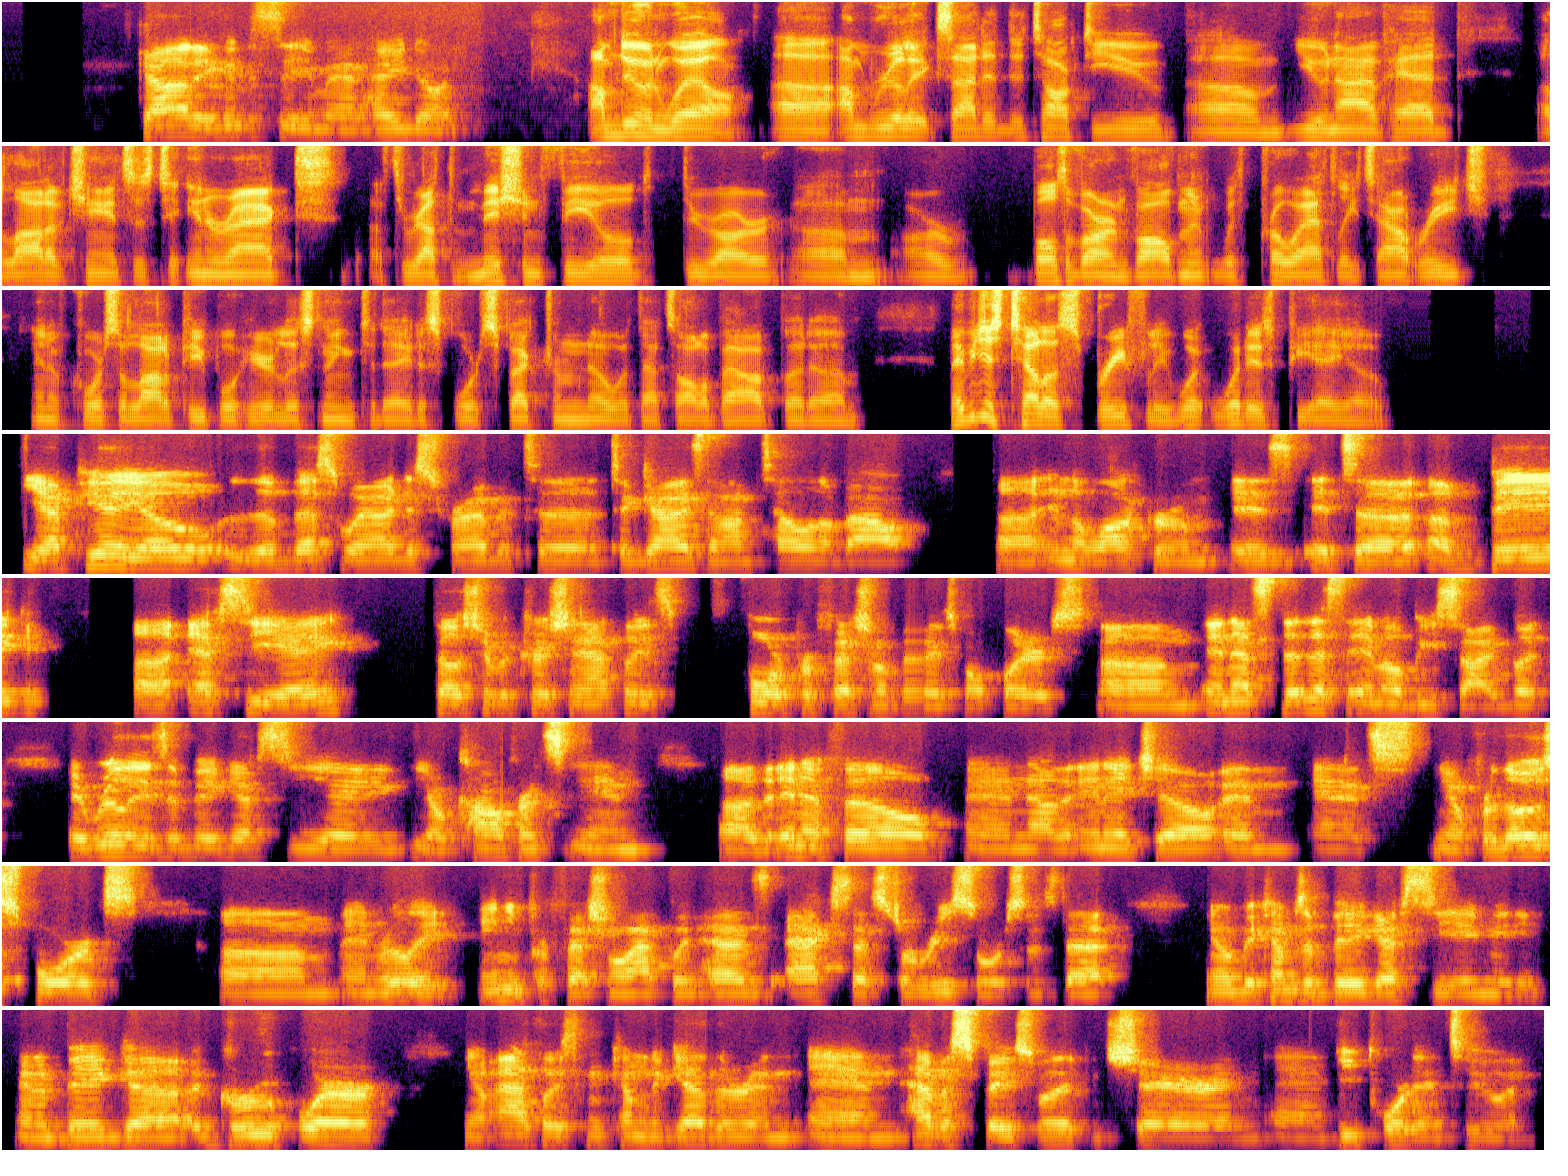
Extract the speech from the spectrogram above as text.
Scotty, good to see you, man. How you doing? I'm doing well. Uh, I'm really excited to talk to you. Um, you and I have had a lot of chances to interact uh, throughout the mission field, through our um, our both of our involvement with Pro Athletes Outreach, and of course, a lot of people here listening today to Sports Spectrum know what that's all about. But um, Maybe just tell us briefly what what is PAO? Yeah, PAO. The best way I describe it to to guys that I'm telling about uh, in the locker room is it's a a big uh, FCA Fellowship of Christian Athletes for professional baseball players, um, and that's the, that's the MLB side. But it really is a big FCA you know conference in uh, the NFL and now the NHL, and and it's you know for those sports um, and really any professional athlete has access to resources that you know becomes a big FCA meeting and a big uh, group where you know athletes can come together and and have a space where they can share and and be poured into and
